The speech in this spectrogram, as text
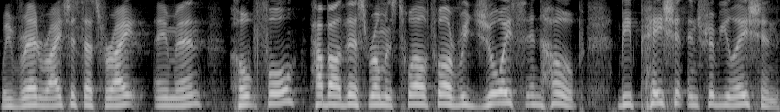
We've read righteous, that's right. Amen hopeful. How about this? Romans 12 12. Rejoice in hope. Be patient in tribulation.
